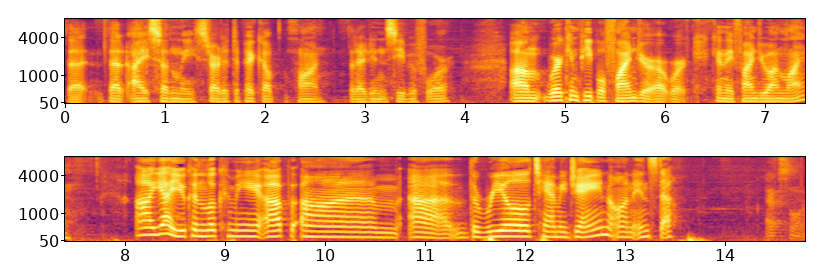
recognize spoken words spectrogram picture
that, that I suddenly started to pick up upon that I didn't see before. Um, where can people find your artwork? Can they find you online? Uh, yeah, you can look me up um, uh, the real Tammy Jane on Insta. Excellent.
